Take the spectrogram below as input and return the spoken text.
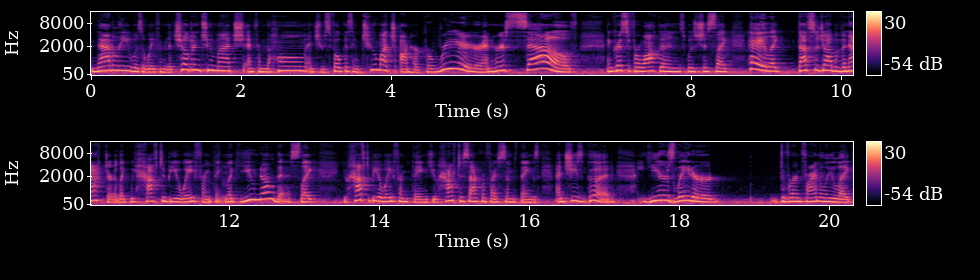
Natalie was away from the children too much and from the home, and she was focusing too much on her career and herself. And Christopher Walken was just like, hey, like, that's the job of an actor. Like, we have to be away from things. Like, you know this. Like, you have to be away from things. You have to sacrifice some things. And she's good. Years later, Davern finally, like,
